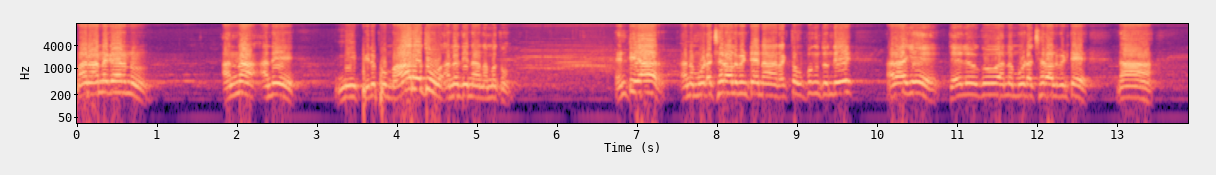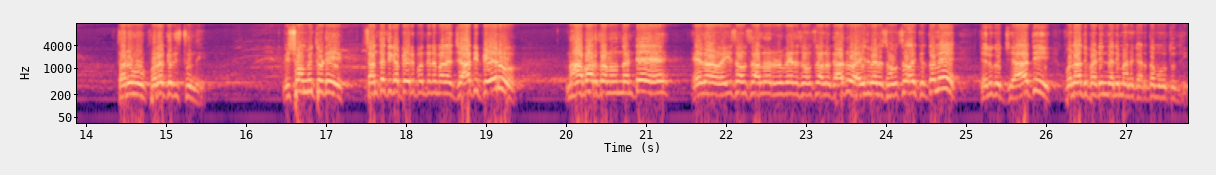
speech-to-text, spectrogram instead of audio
మా నాన్నగారును అన్న అనే మీ పిలుపు మారదు అన్నది నా నమ్మకం. ఎన్టీఆర్ అన్న మూడు అక్షరాలు వింటే నా రక్తం ఉప్పొంగుతుంది. అలాగే తెలుగు అన్న మూడు అక్షరాలు వింటే నా తనువు పులకరిస్తుంది. విశ్వామిత్రుడి సంతతిగా పేరు పొందిన మన జాతి పేరు మహాభారతంలో ఉందంటే ఏదో వెయ్యి సంవత్సరాలు రెండు వేల సంవత్సరాలు కాదు ఐదు వేల సంవత్సరాల క్రితమే తెలుగు జాతి పునాది పడిందని మనకు అర్థమవుతుంది.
